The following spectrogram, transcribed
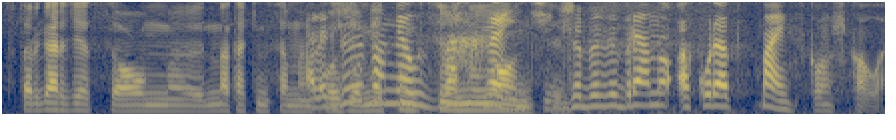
w Stargardzie są na takim samym Ale gdyby poziomie pan miał zachęcić, żeby wybrano akurat pańską szkołę,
